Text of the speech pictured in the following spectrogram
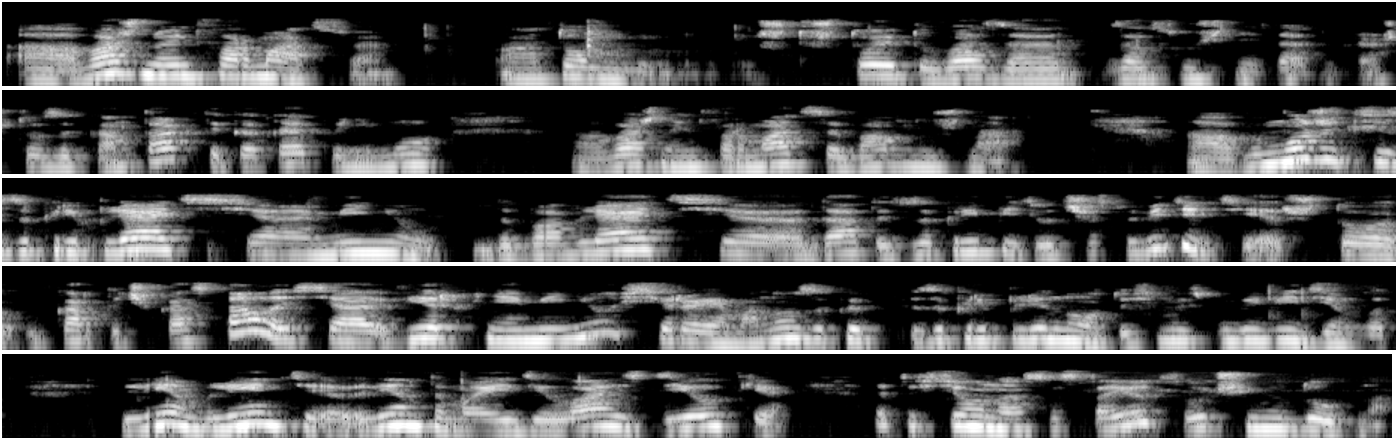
а, важную информацию о том, что это у вас за, за сущность, да, например, что за контакт и какая по нему а, важная информация вам нужна. А, вы можете закреплять э, меню, добавлять, э, да, то есть закрепить. Вот сейчас вы видите, что карточка осталась, а верхнее меню CRM, оно закреплено. То есть мы, мы видим вот лен, в ленте, лента «Мои дела», сделки. Это все у нас остается очень удобно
